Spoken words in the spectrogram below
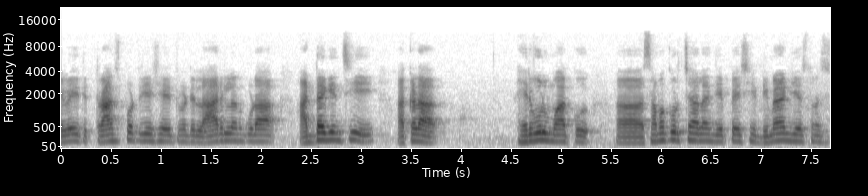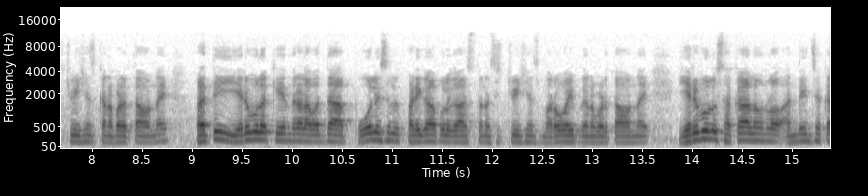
ఏవైతే ట్రాన్స్పోర్ట్ చేసేటువంటి లారీలను కూడా అడ్డగించి అక్కడ ఎరువులు మాకు సమకూర్చాలని చెప్పేసి డిమాండ్ చేస్తున్న సిచ్యువేషన్స్ కనబడతా ఉన్నాయి. ప్రతి ఎరువుల కేంద్రాల వద్ద పోలీసులు పడిగాపులు కాస్తున్న సిచ్యువేషన్స్ మరోవైపు కనబడతా ఉన్నాయి. ఎరువులు సకాలంలో అందించక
